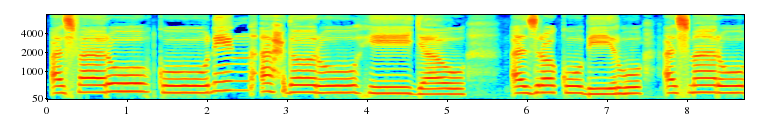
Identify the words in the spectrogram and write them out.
asfaru kuning, ahdoru hijau, azroku biru, asmaru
